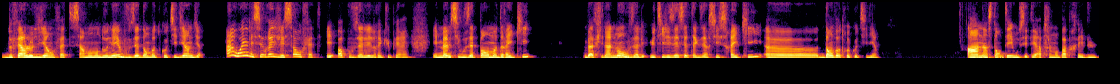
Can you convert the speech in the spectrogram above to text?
de faire le lien, en fait. C'est à un moment donné, vous êtes dans votre quotidien, de dire Ah ouais, mais c'est vrai, j'ai ça, au fait. Et hop, vous allez le récupérer. Et même si vous n'êtes pas en mode Reiki, bah, finalement, vous allez utiliser cet exercice Reiki dans votre quotidien à un instant T où c'était absolument pas prévu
